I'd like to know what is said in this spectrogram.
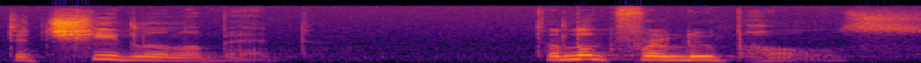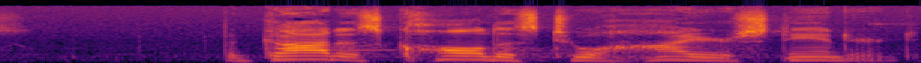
to cheat a little bit, to look for loopholes. But God has called us to a higher standard.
